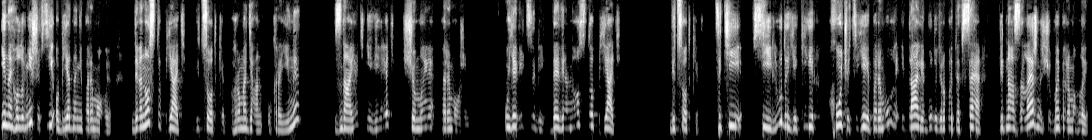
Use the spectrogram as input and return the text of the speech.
і найголовніше всі об'єднані перемогою. 95% громадян України знають і вірять, що ми переможемо. Уявіть собі, 95% це ті всі люди, які хочуть цієї перемоги і далі будуть робити все від нас залежне, щоб ми перемогли.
